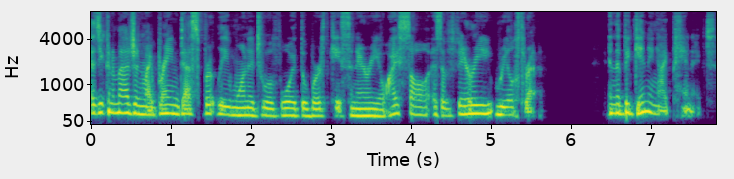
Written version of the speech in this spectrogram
As you can imagine, my brain desperately wanted to avoid the worst case scenario I saw as a very real threat. In the beginning, I panicked.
